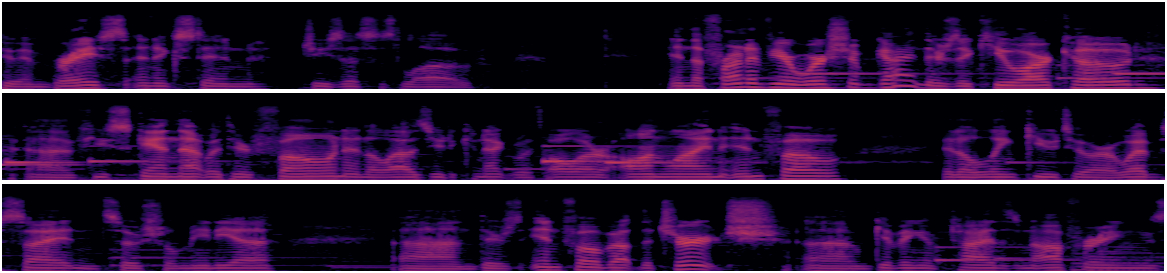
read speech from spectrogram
to embrace and extend Jesus' love. In the front of your worship guide, there's a QR code. Uh, if you scan that with your phone, it allows you to connect with all our online info. It'll link you to our website and social media. Um, there's info about the church, um, giving of tithes and offerings,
